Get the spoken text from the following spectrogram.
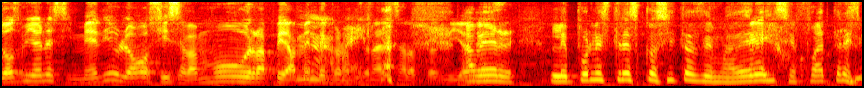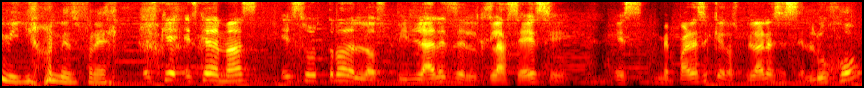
dos millones y medio y luego sí, se va muy rápidamente con opcionales a los tres millones. A ver, le pones tres cositas de madera y se fue a tres millones, Fred. Es que, es que además es otro de los pilares del clase S. Es, me parece que los pilares es el lujo.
